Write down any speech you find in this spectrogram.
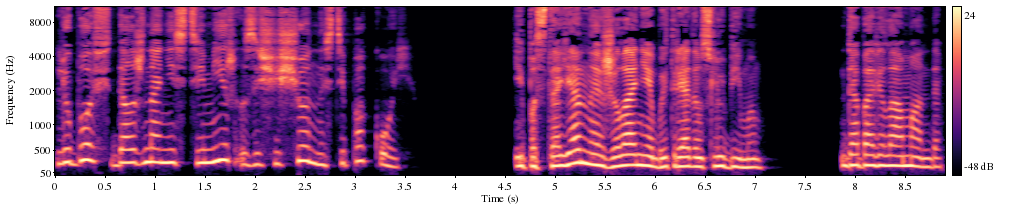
«Любовь должна нести мир, защищенность и покой». «И постоянное желание быть рядом с любимым», — добавила Аманда.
